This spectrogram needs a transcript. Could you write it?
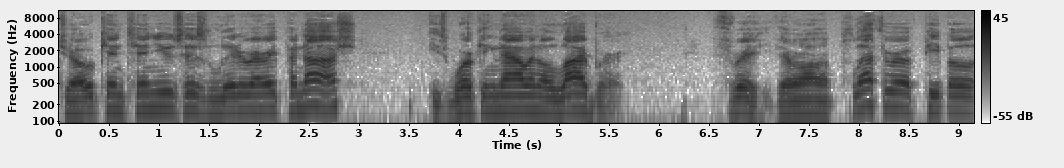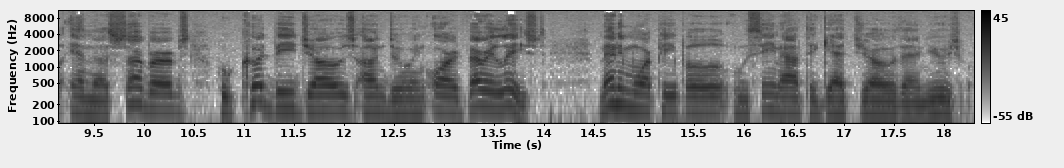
Joe continues his literary panache. He's working now in a library. Three, there are a plethora of people in the suburbs who could be Joe's undoing, or at very least, many more people who seem out to get Joe than usual.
